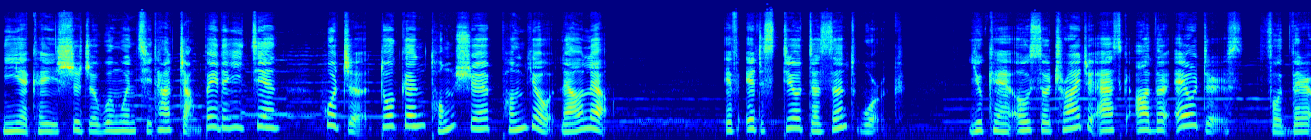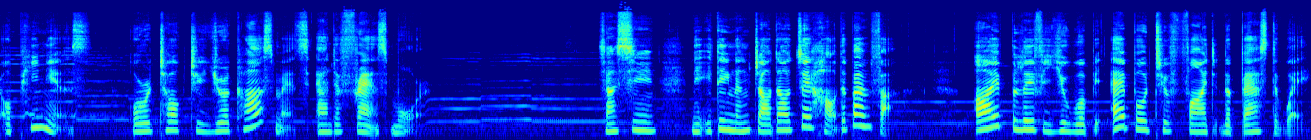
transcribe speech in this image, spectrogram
你也可以试着问问其他长辈的意见，或者多跟同学朋友聊聊。If it still doesn't work, you can also try to ask other elders for their opinions or talk to your classmates and friends more. 相信你一定能找到最好的办法。I believe you will be able to find the best way.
